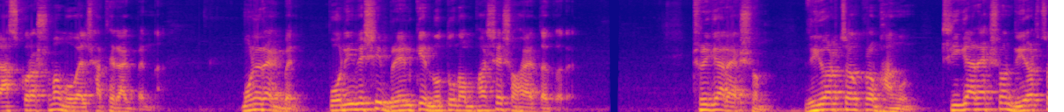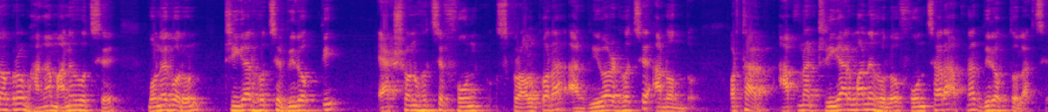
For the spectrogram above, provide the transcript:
কাজ করার সময় মোবাইল সাথে রাখবেন না। মনে রাখবেন, পরিবেশই ব্রেনকে নতুন অভ্যাসে সহায়তা করে। ট্রিগার অ্যাকশন রিওয়ার্ড চক্র ভাঙুন ট্রিগার অ্যাকশন রিওয়ার্ড চক্র ভাঙা মানে হচ্ছে, মনে করুন ট্রিগার হচ্ছে বিরক্তি অ্যাকশন হচ্ছে ফোন স্ক্রল করা, আর রিওয়ার্ড হচ্ছে আনন্দ। অর্থাৎ আপনার ট্রিগার মানে হলো ফোন ছাড়া আপনার বিরক্ত লাগছে।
